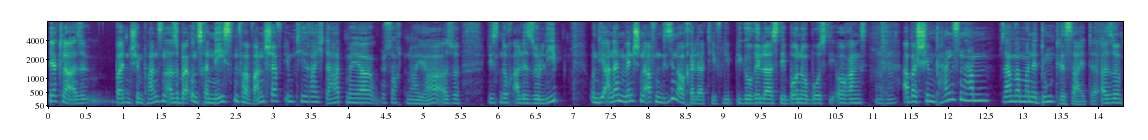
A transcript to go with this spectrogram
Ja klar, also bei den Schimpansen, also bei unserer nächsten Verwandtschaft im Tierreich, da hat man ja gesagt, na ja, also die sind doch alle so lieb. Und die anderen Menschenaffen, die sind auch relativ lieb, die Gorillas, die Bonobos, die Orangs, aber Schimpansen haben, sagen wir mal, eine dunkle Seite. Also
